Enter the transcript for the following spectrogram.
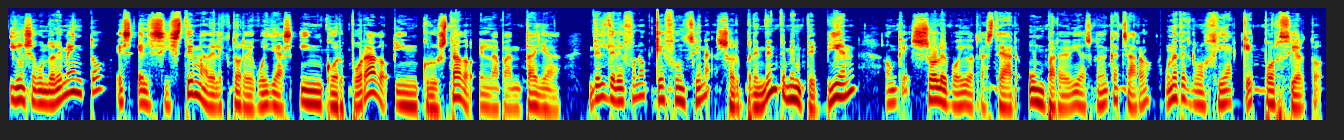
Y un segundo elemento es el sistema de lector de huellas incorporado, incrustado en la pantalla del teléfono que funciona sorprendentemente bien, aunque solo he podido trastear un par de días con el cacharro, una tecnología que, por cierto,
